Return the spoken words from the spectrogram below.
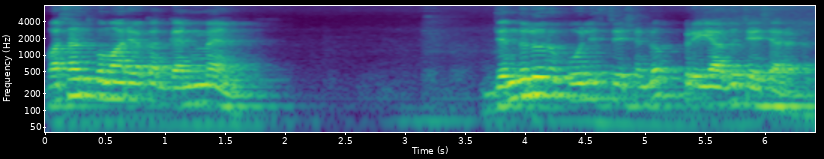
వసంత్ కుమార్ యొక్క గన్మ్యాన్ దెందులూరు పోలీస్ స్టేషన్లో ఫిర్యాదు చేశారట.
